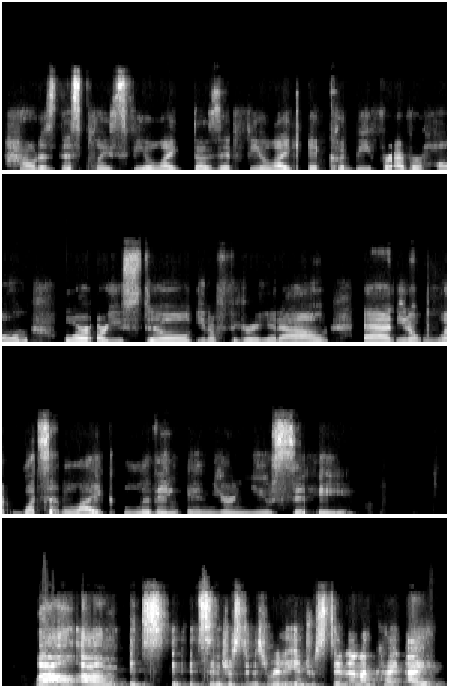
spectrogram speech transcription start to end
how does this place feel like? Does it feel like it could be forever home or are you still, you know, figuring it out? And you know, what what's it like living in your new city? Well, um, it's it, it's interesting. It's really interesting, and I'm kind. I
